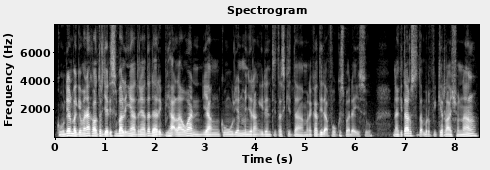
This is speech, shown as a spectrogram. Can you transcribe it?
Kemudian bagaimana kalau terjadi sebaliknya? Ternyata dari pihak lawan yang kemudian menyerang identitas kita. Mereka tidak fokus pada isu. Nah, kita harus tetap berpikir rasional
